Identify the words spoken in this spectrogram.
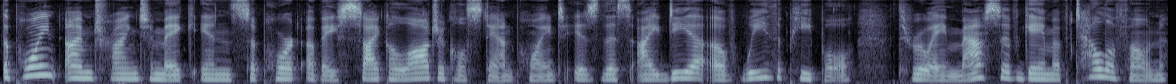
The point I'm trying to make in support of a psychological standpoint is this idea of we the people, through a massive game of telephone,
